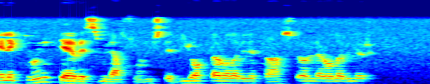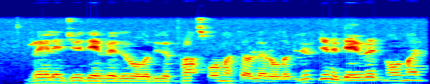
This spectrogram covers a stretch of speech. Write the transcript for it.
elektronik devre simülasyonu, işte diyotlar olabilir, transistörler olabilir, RLC devreleri olabilir, transformatörler olabilir. Gene devre normal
